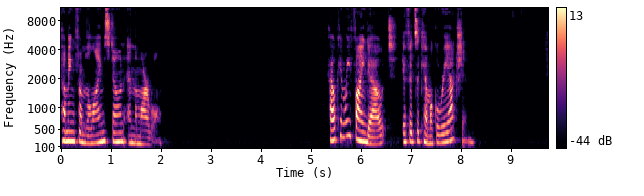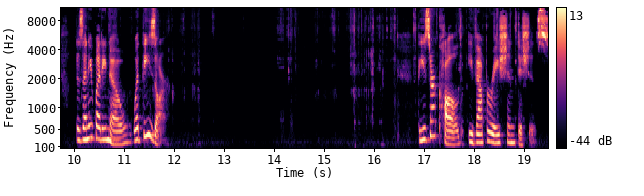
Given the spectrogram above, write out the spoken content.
coming from the limestone and the marble. How can we find out if it's a chemical reaction? Does anybody know what these are? These are called evaporation dishes.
